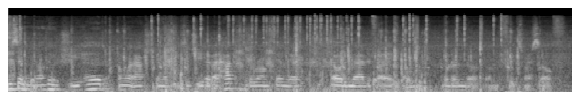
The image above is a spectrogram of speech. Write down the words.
Use another G-head? I'm actually gonna use a G-head. I hacked into the wrong thing there. That would have mattered if I um, would have um, fixed myself.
